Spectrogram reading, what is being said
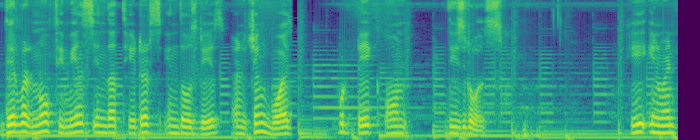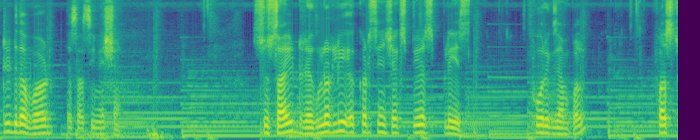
There were no females in the theaters in those days, and young boys would take on these roles. He invented the word assassination. Suicide regularly occurs in Shakespeare's plays. For example, first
